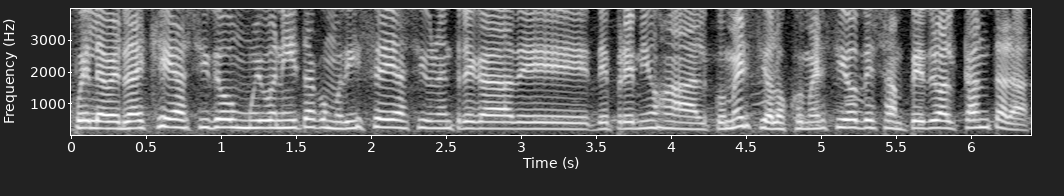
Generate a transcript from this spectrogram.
pues la verdad es que ha sido muy bonita, como dice, ha sido una entrega de, premios al comercio, a los comercios de San Pedro Alcántara,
